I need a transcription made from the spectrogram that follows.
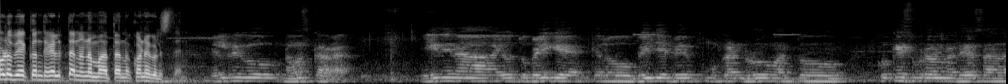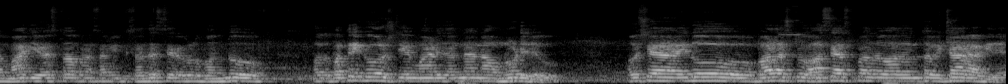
ನೋಡಬೇಕು ಅಂತ ಹೇಳ್ತಾ ನನ್ನ ಮಾತನ್ನು ಕೊನೆಗೊಳಿಸ್ತೇನೆ. ಎಲ್ರಿಗೂ ನಮಸ್ಕಾರ. ಈ ದಿನ ಇವತ್ತು ಬೆಳಿಗ್ಗೆ ಕೆಲವು ಬಿ ಜೆ ಪಿ ಮುಖಂಡರು ಮತ್ತು ಕುಕ್ಕೆ ಸುಬ್ರಹ್ಮಣ್ಯ ದೇವಸ್ಥಾನದ ಮಾಜಿ ವ್ಯವಸ್ಥಾಪನಾ ಸಮಿತಿ ಸದಸ್ಯರುಗಳು ಬಂದು ಒಂದು ಪತ್ರಿಕಾಗೋಷ್ಠಿ ಮಾಡಿದ್ದನ್ನು ನಾವು ನೋಡಿದೆವು. ಬಹುಶಃ ಇದು ಬಹಳಷ್ಟು ಹಾಸ್ಯಾಸ್ಪದವಾದಂಥ ವಿಚಾರ ಆಗಿದೆ.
